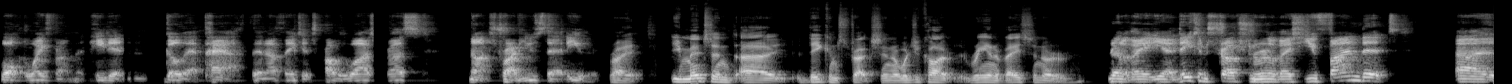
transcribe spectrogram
walked away from it, he didn't go that path. And I think it's probably wise for us not to try to use that either. Right. You mentioned uh, deconstruction, or would you call it reinnovation, or renovate. Yeah, deconstruction, renovation. You find it. Uh,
